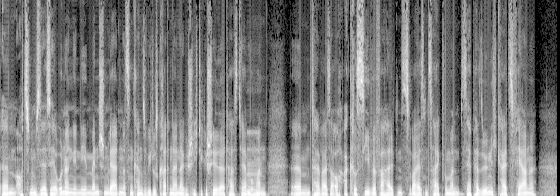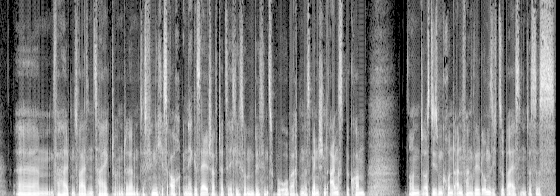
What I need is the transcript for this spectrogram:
ähm, auch zu einem sehr, sehr unangenehmen Menschen werden lassen kann, so wie du es gerade in deiner Geschichte geschildert hast, ja, mhm. wo man ähm, teilweise auch aggressive Verhaltensweisen zeigt, wo man sehr persönlichkeitsferne ähm, Verhaltensweisen zeigt. Und ähm, das finde ich ist auch in der Gesellschaft tatsächlich so ein bisschen zu beobachten, dass Menschen Angst bekommen und aus diesem Grund anfangen, wild um sich zu beißen. Das ist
